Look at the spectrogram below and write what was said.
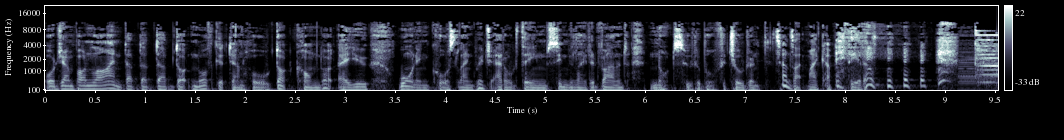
or jump online www.northcotetownhall.com.au. Warning, coarse language, adult themes, simulated violent, not suitable for children. Sounds like my cup of theatre.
